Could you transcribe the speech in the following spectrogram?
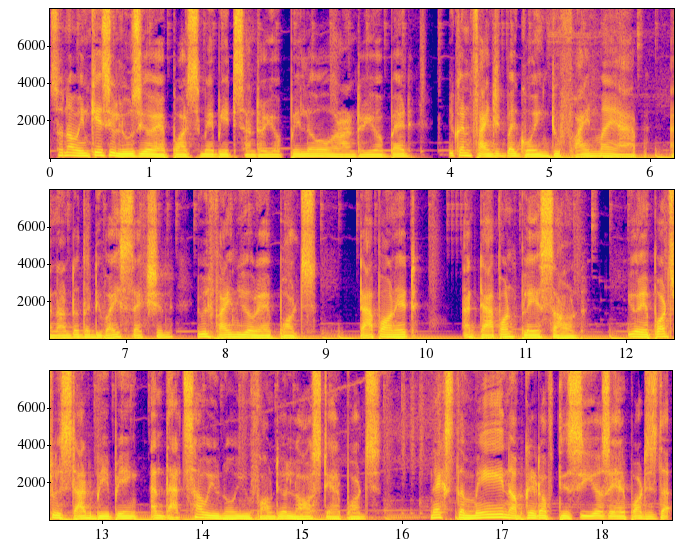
So now in case you lose your AirPods, maybe it's under your pillow or under your bed, you can find it by going to find my app and under the device section, you will find your AirPods. Tap on it and tap on play sound. Your AirPods will start beeping and that's how you know you found your lost AirPods. Next, the main upgrade of this year's AirPods is the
